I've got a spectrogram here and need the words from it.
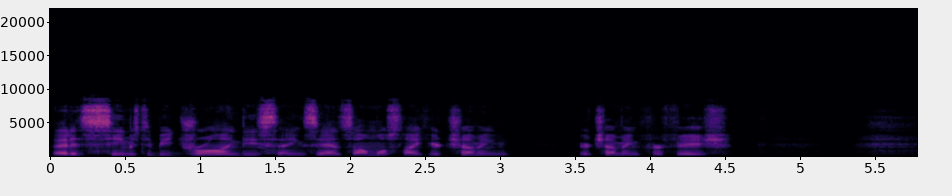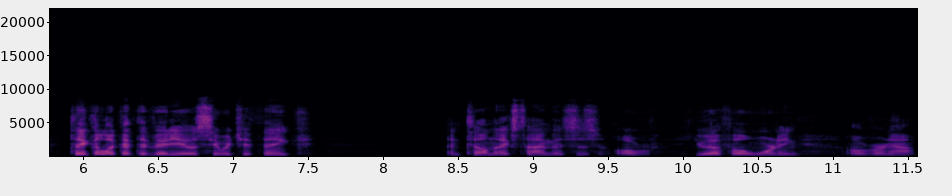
that it seems to be drawing these things in. It's almost like you're chumming, you're chumming for fish. Take a look at the video, see what you think. Until next time, this is UFO Warning, over and out.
